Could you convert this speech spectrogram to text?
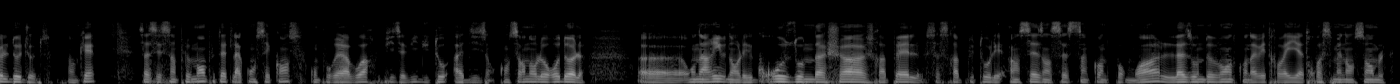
que le Dow Jones. ok? Ça, c'est simplement peut-être la conséquence qu'on pourrait avoir vis-à-vis du taux à 10 ans. Concernant l'eurodoll, euh, on arrive dans les grosses zones d'achat. Je rappelle, ça sera plutôt les 1,16, 1,1650 pour moi. La zone de vente qu'on avait travaillé il y a trois semaines ensemble,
